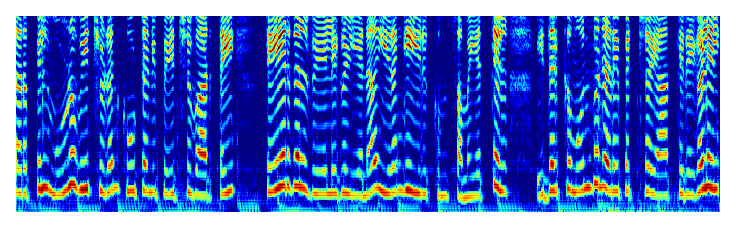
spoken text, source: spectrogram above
தரப்பில் முழுவீச்சுடன் கூட்டணி பேச்சுவார்த்தை தேர்தல் வேலைகள் என இறங்கியிருக்கும் சமயத்தில் இதற்கு முன்பு நடைபெற்ற யாத்திரைகளில்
